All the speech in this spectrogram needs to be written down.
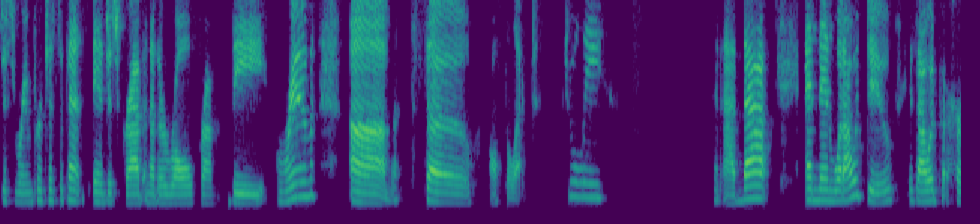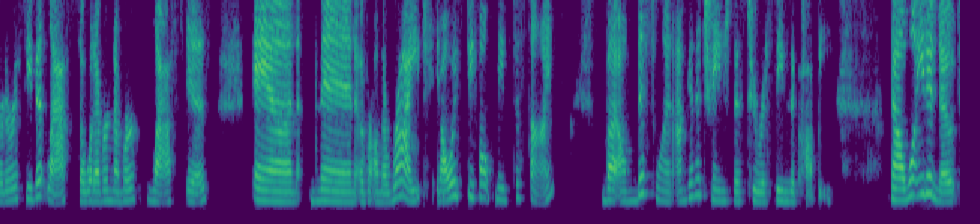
just room participants and just grab another role from the room. Um, so I'll select Julie and add that. And then what I would do is I would put her to receive it last. So whatever number last is, and then over on the right, it always defaults needs to sign. But on this one, I'm going to change this to receives a copy. Now, I want you to note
